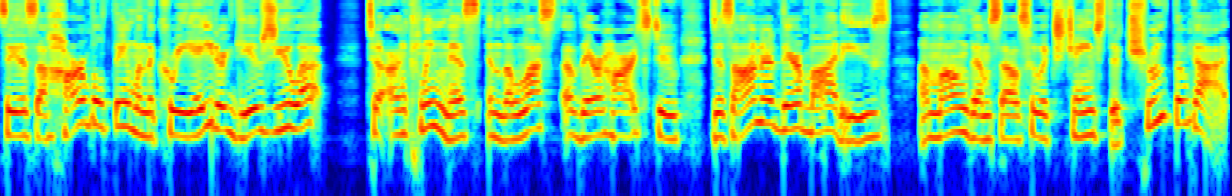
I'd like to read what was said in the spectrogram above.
See, it's a horrible thing when the creator gives you up to uncleanness and the lust of their hearts to dishonor their bodies among themselves who exchange the truth of God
